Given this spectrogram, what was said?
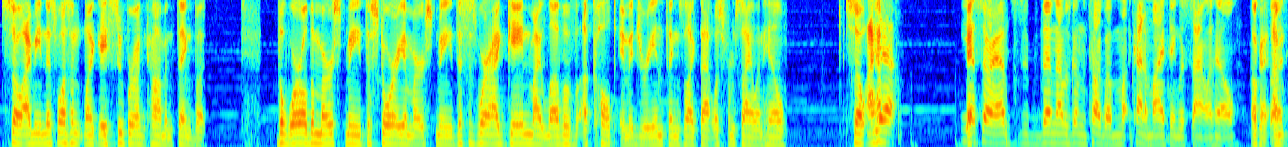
So, I mean, this wasn't like a super uncommon thing, but the world immersed me, the story immersed me. This is where I gained my love of occult imagery and things like that was from Silent Hill. So I have Yeah. Yeah, sorry. I was, then I was going to talk about my, kind of my thing with Silent Hill. Okay, I'm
